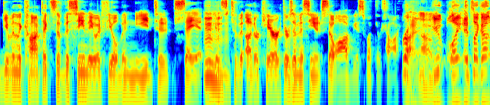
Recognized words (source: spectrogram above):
given the context of the scene they would feel the need to say it because mm-hmm. to the other characters in the scene it's so obvious what they're talking Right. about. You like it's like a,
